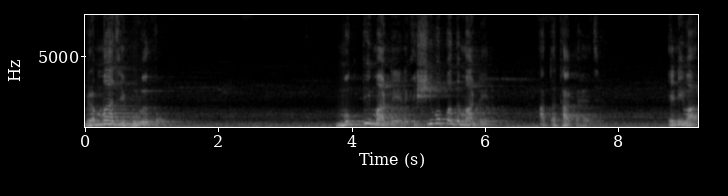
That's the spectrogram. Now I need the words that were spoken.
બ્રહ્માજી મૂળ તો મુક્તિ માટે, એટલે કે શિવપદ માટે આ કથા કહે છે. એની વાત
